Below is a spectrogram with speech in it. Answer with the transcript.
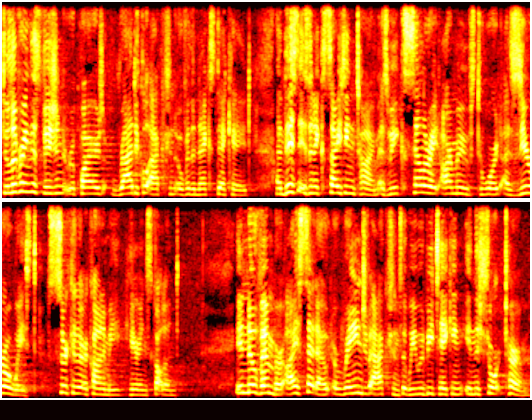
Delivering this vision requires radical action over the next decade, and this is an exciting time as we accelerate our moves toward a zero-waste, circular economy here in Scotland. In November, I set out a range of actions that we would be taking in the short term,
